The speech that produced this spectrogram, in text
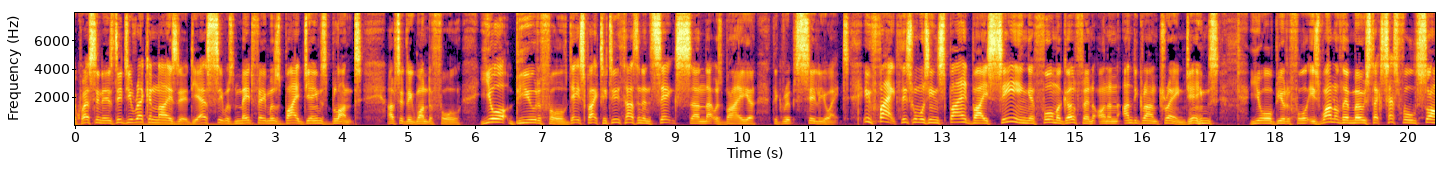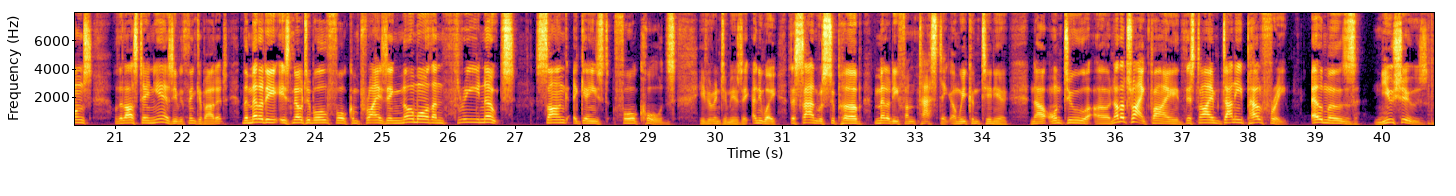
Question is Did you recognize it? Yes, it was made famous by James Blunt. Absolutely wonderful. You're Beautiful dates back to 2006, and that was by uh, the group Silhouette. In fact, this one was inspired by seeing a former girlfriend on an underground train. James, You're Beautiful is one of the most successful songs of the last 10 years, if you think about it. The melody is notable for comprising no more than three notes sung against four chords, if you're into music. Anyway, the sound was superb, melody fantastic, and we continue. Now, on to uh, another track by this time Danny Pelfrey, Elmer's New Shoes.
